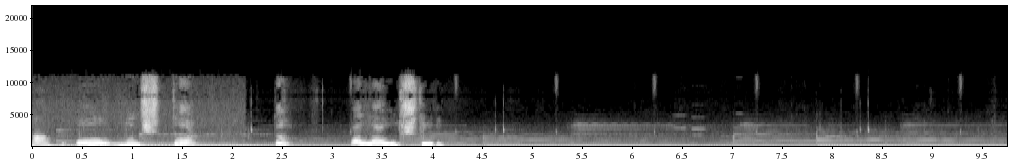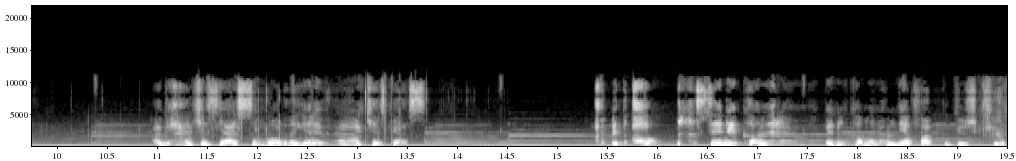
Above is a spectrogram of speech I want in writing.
Tam oluşturdum. Vallahi oluşturdum. Abi herkes gelsin bu arada. Gelebilen herkes gelsin. Ahmet altta senin kameran benim kameram niye farklı gözüküyor?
